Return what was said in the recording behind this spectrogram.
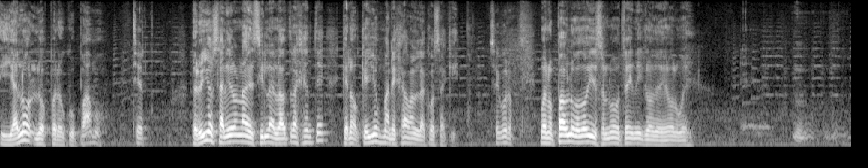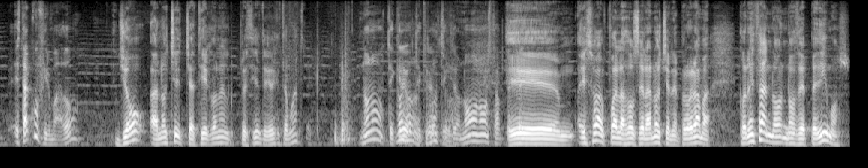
y ya lo- los preocupamos, Cierto. pero ellos salieron a decirle a la otra gente que no, que ellos manejaban la cosa aquí. Seguro. Bueno, Pablo Godoy es el nuevo técnico de Olwey. ¿Está confirmado? Yo anoche chateé con el presidente, ¿querés que te muestre? No, no, te creo, no, te te creo, te creo. No, no, está. Eh, eso fue a las 12 de la noche en el programa. Con esta no, nos despedimos.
